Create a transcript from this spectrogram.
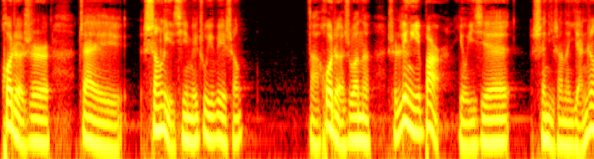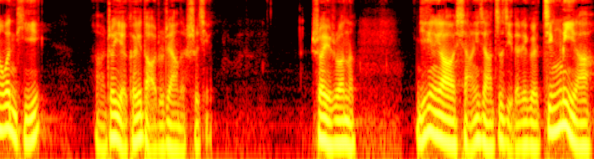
或者是在生理期没注意卫生啊，或者说呢是另一半有一些身体上的炎症问题。啊，这也可以导致这样的事情。所以说呢，一定要想一想自己的这个经历啊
